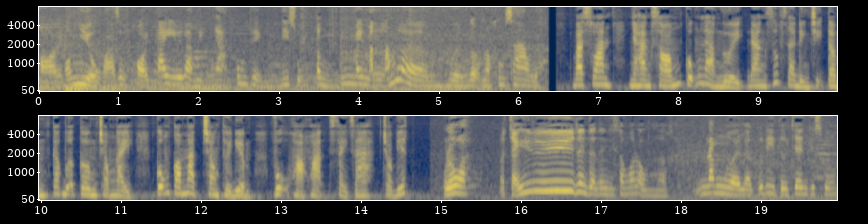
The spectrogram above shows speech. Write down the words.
khói nó nhiều quá rồi. Khói cay với cả mình ngạt không thể mình đi xuống tầng. May mắn lắm là người ngợm nó không sao rồi. Bà Soan, nhà hàng xóm cũng là người đang giúp gia đình chị Tâm các bữa cơm trong ngày, cũng có mặt trong thời điểm vụ hỏa hoạn xảy ra, cho biết. Ủa à? Nó cháy lên tận thì xong bắt đầu năm người là cứ đi từ trên kia xuống.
